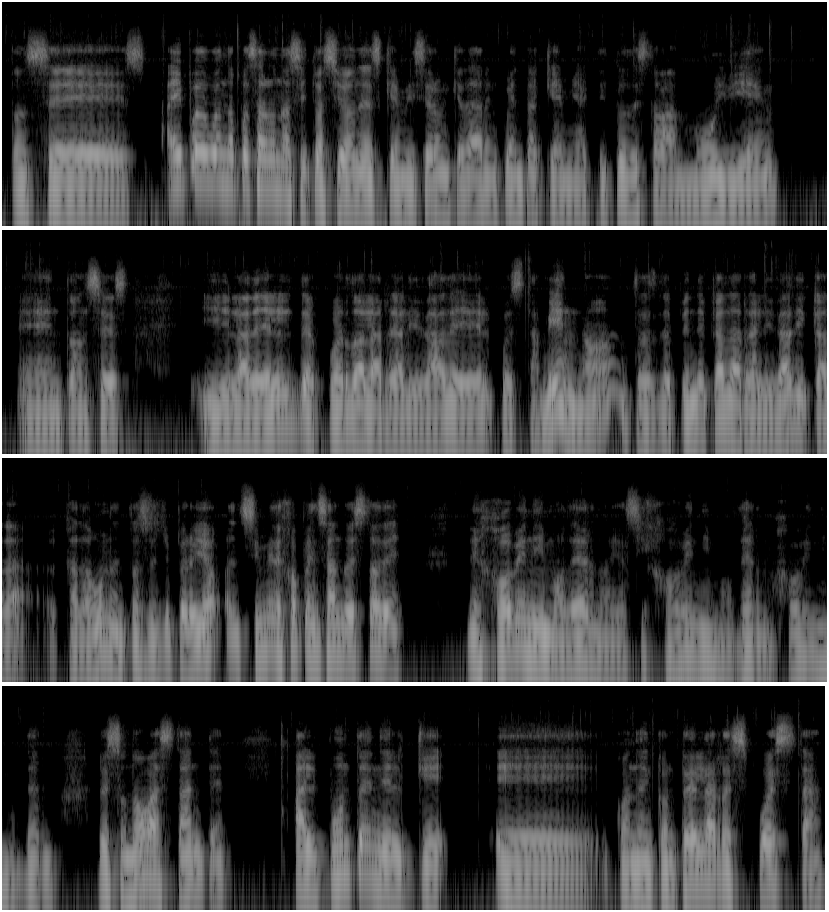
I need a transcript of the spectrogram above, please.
Entonces, ahí pues bueno, pasaron unas situaciones que me hicieron quedar en cuenta que mi actitud estaba muy bien. entonces, y la de él, de acuerdo a la realidad de él, pues también, ¿no? Entonces depende cada realidad y cada, cada uno. Entonces, pero yo sí me dejó pensando esto de, de joven y moderno, y así, joven y moderno, joven y moderno. Resonó bastante al punto en el que eh, cuando encontré la respuesta,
